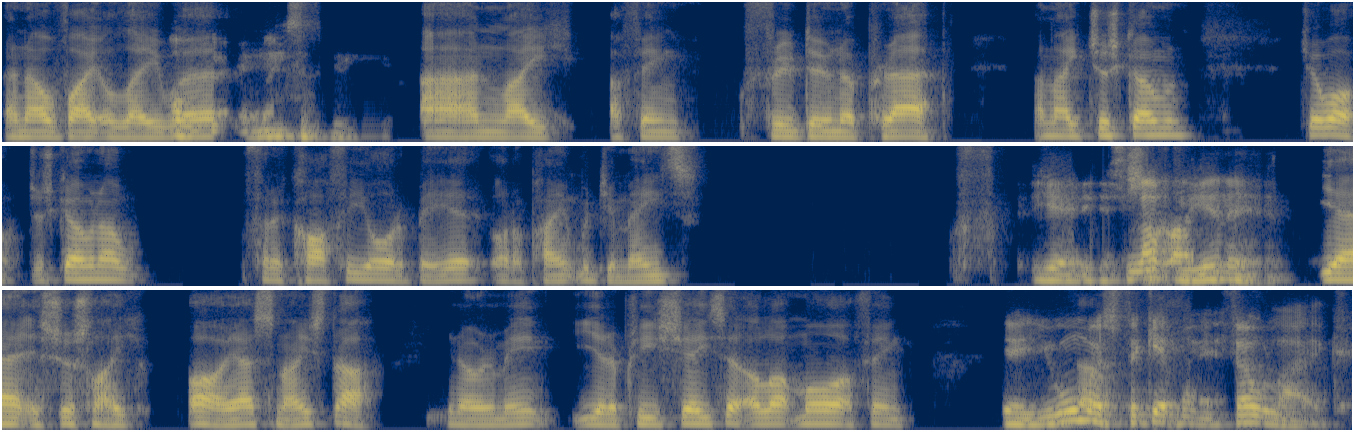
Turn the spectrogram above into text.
and how vital they Oh, were. yeah. And like, I think through doing a prep and like just going, do you know what? Just going out for a coffee or a beer or a pint with your mates. Yeah, it's lovely, isn't it? Yeah, it's just like, oh, yeah, it's nice that. You know what I mean? You appreciate it a lot more. I think, Yeah, you almost forget what it felt like.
